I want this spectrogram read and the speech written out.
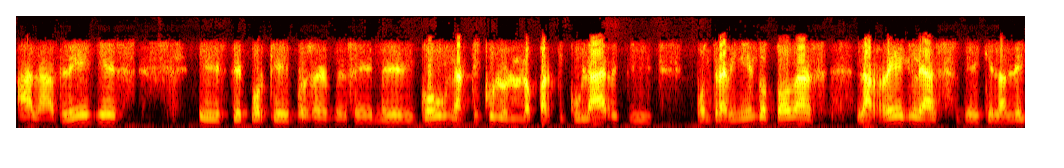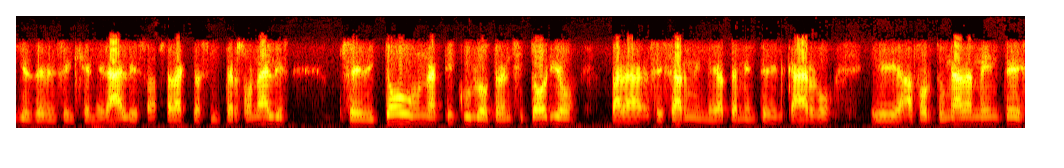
a las leyes, este, porque pues eh, se me dedicó un artículo en lo particular y contraviniendo todas las reglas de que las leyes deben ser generales, abstractas, impersonales, se dictó un artículo transitorio para cesarme inmediatamente del cargo. Eh, afortunadamente,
